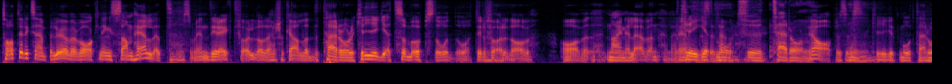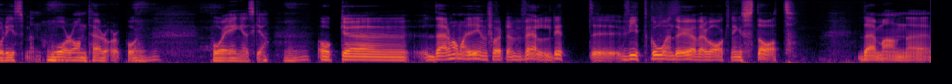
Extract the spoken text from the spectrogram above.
ta till exempel övervakningssamhället som är en direkt följd av det här så kallade terrorkriget som uppstod då till följd av, av 9-11. Kriget mot uh, terrorn. Ja, precis. Mm. Kriget mot terrorismen. Mm. War on terror på, mm. på engelska. Mm. Och uh, där har man ju infört en väldigt uh, vittgående övervakningsstat där man eh,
